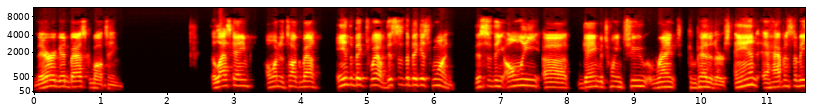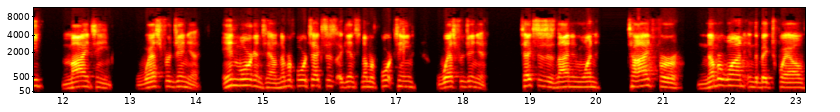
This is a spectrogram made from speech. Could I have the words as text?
They're a good basketball team. The last game I wanted to talk about in the Big 12. This is the biggest one. This is the only uh, game between two ranked competitors, and it happens to be my team, West Virginia, in Morgantown. Number four Texas against number 14 West Virginia. Texas is nine and one, tied for number one in the Big 12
